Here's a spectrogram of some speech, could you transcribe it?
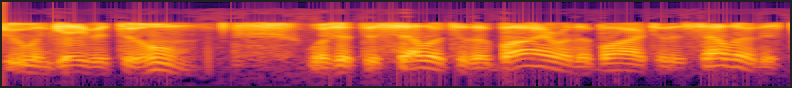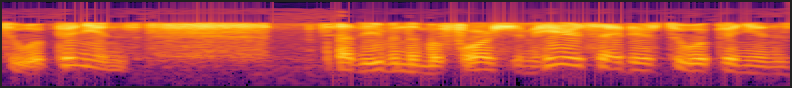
shoe and gave it to whom? Was it the seller to the buyer or the buyer to the seller? There's two opinions. As even the Meforshim here say there's two opinions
